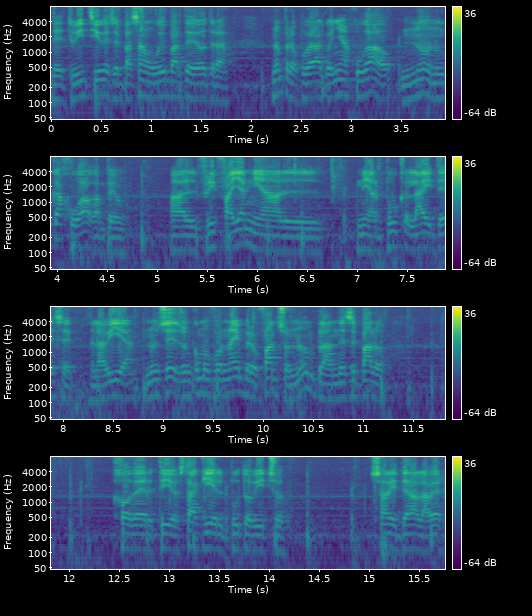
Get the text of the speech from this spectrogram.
De Twitch, tío, que se pasan un parte de otra. No, pero juega la coña, ¿ha jugado? No, nunca ha jugado, campeón. Al Free Fire ni al Ni al Puck Light ese, en la vía. No sé, son como Fortnite pero falsos, ¿no? En plan, de ese palo. Joder, tío, está aquí el puto bicho. O sea, literal, a ver.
